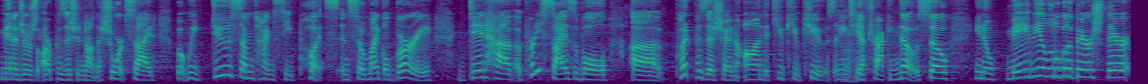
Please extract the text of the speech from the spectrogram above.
managers are positioned on the short side, but we do sometimes see puts. And so Michael Burry did have a pretty sizable uh, put position on the QQQs and ETF mm-hmm. tracking those. So, you know, maybe a little bit of bearish there,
